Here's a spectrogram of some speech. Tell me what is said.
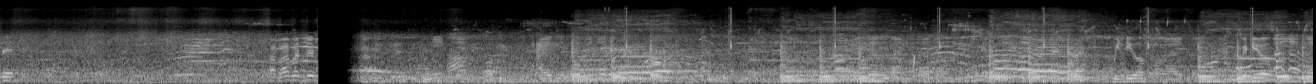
बर्थडे पापा बर्थडे वीडियो वीडियो।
